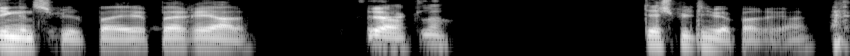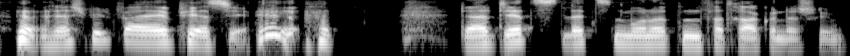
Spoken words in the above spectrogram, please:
Dingens spielt, bei bei Real. Ja, klar. Der spielt nicht mehr bei Real. Der spielt bei PSG. Der hat jetzt letzten Monat 'n Vertrag unterschrieben.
